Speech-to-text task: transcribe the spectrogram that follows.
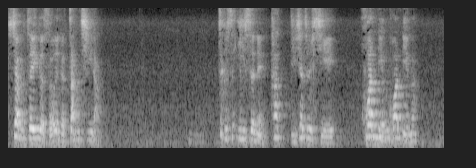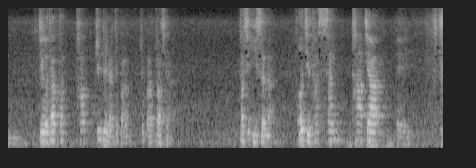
像这一个所谓的张七郎，这个是医生呢，他底下就写欢迎欢迎啊，结果他他他军队来就把他就把他抓起来，他是医生啊，而且他三他家呃呃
